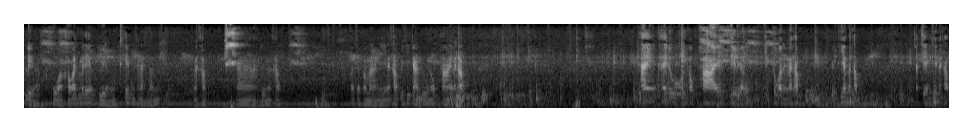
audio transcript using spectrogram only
เหลือหัวเขาก็ไม่ได้เหลืองเข้มขนาดนั้นนะครับ อ่าดูนะครับ ก็จะประมาณนี้นะครับ วิธีการดูนกพายนะครับ ให้ให้ดูนกพายสีเหลืองอีกตัวหนึ่งนะครับเปรียบเทียบนะครับ ชัดเจนขึ้นนะครับ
